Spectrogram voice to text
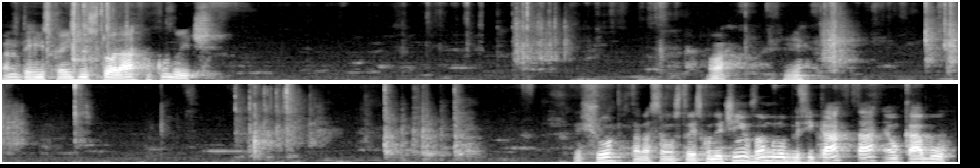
Para não ter risco aí de estourar o conduíte. Ó, aqui. Fechou? Instalação os três condutinhos. Vamos lubrificar, tá? É um cabo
